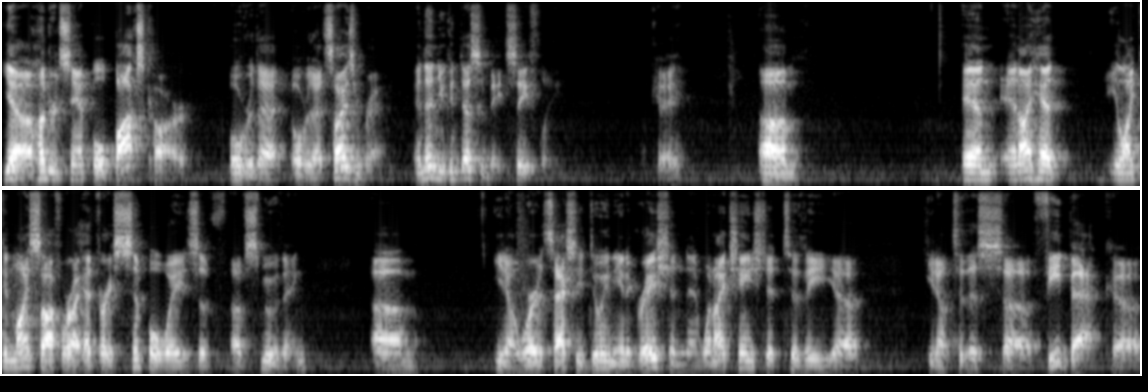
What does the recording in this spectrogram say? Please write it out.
yeah a hundred sample boxcar over that over that seismogram, and then you can decimate safely. Okay, um, and and I had you know, like in my software, I had very simple ways of of smoothing. Um, you know, where it's actually doing the integration, and when I changed it to the uh, you know, to this uh, feedback, uh,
